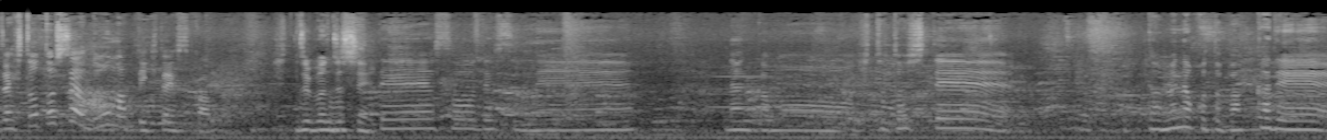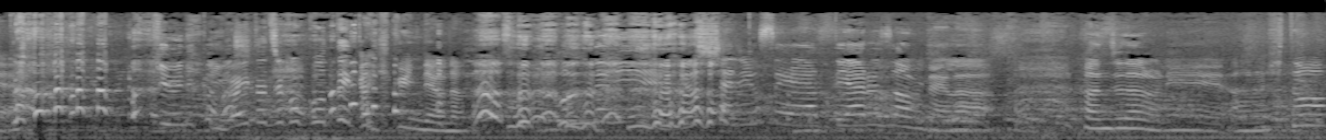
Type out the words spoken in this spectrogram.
じゃあ人としてはどうなっていきたいですか？自分自身。そうですねなんかもう人としてダメなことばっかで 急に意外と自己肯定感低いんだよな。こんなに。車流性やってやるぞみたいな感じなのにあの人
